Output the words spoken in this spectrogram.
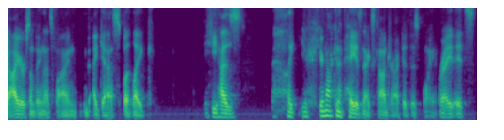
guy or something, that's fine, I guess. But like, he has like you're, you're not going to pay his next contract at this point, right? It's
